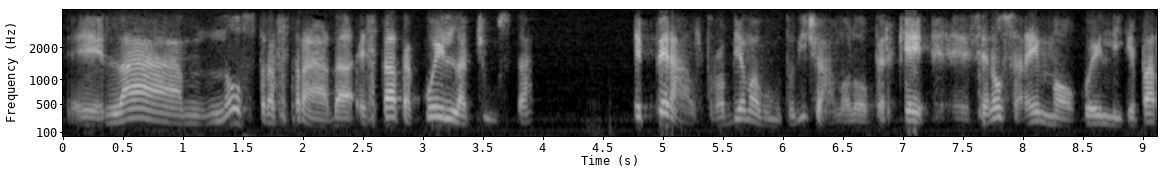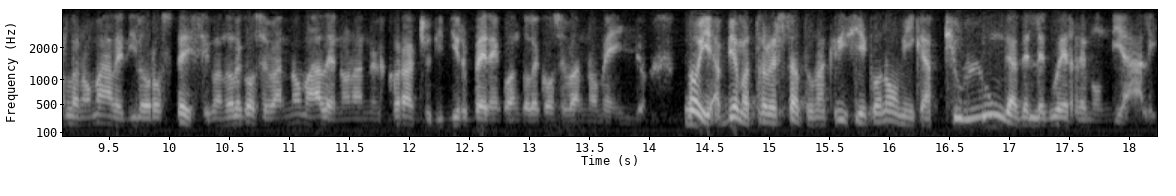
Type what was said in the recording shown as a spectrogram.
eh, la nostra strada è stata quella giusta e peraltro abbiamo avuto, diciamolo, perché eh, se no saremmo quelli che parlano male di loro stessi quando le cose vanno male e non hanno il coraggio di dir bene quando le cose vanno meglio. Noi abbiamo attraversato una crisi economica più lunga delle guerre mondiali,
